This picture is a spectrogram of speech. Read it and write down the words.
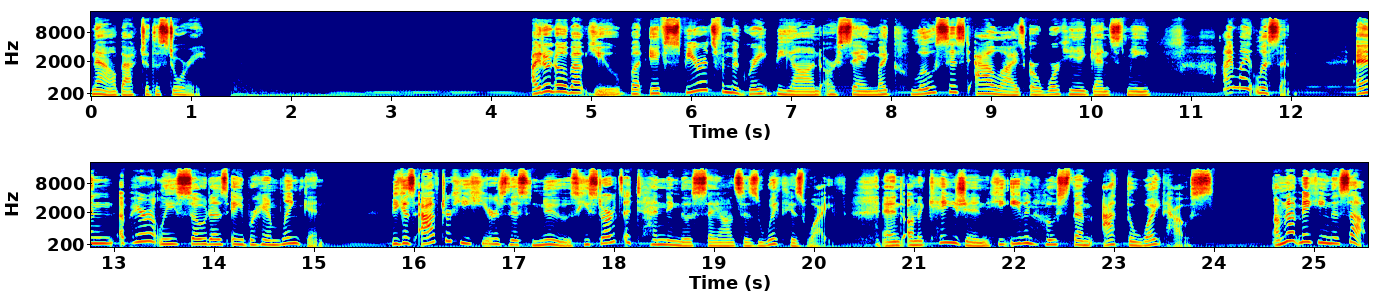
Now back to the story. I don't know about you, but if spirits from the great beyond are saying my closest allies are working against me, I might listen. And apparently, so does Abraham Lincoln. Because after he hears this news, he starts attending those seances with his wife, and on occasion, he even hosts them at the White House. I'm not making this up.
